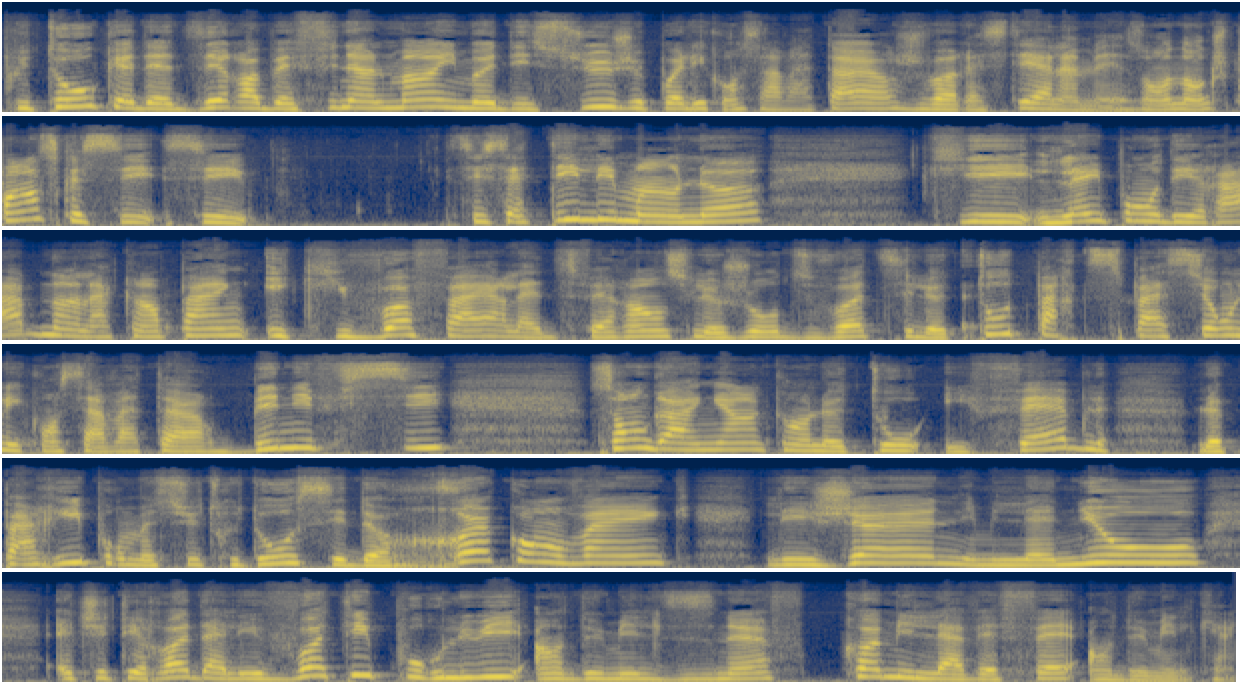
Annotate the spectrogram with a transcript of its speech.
Plutôt que de dire, ah ben finalement, il m'a déçu, je pas les conservateurs, je vais rester à la maison. Donc, je pense que c'est c'est cet élément-là qui est l'impondérable dans la campagne et qui va faire la différence le jour du vote. C'est le taux de participation. Les conservateurs bénéficient, sont gagnants quand le taux est faible. Le pari pour M. Trudeau, c'est de reconvaincre les jeunes, les milléniaux, etc., d'aller voter pour lui en 2019 comme il l'avait fait en 2015.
